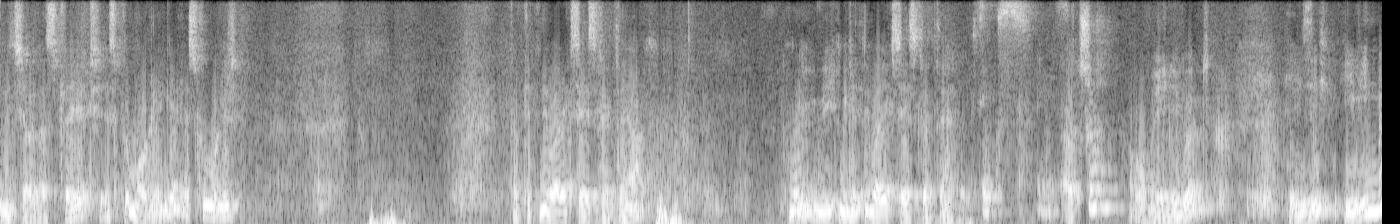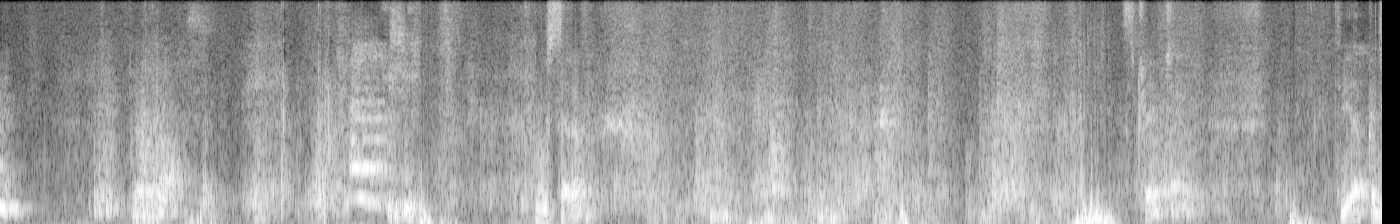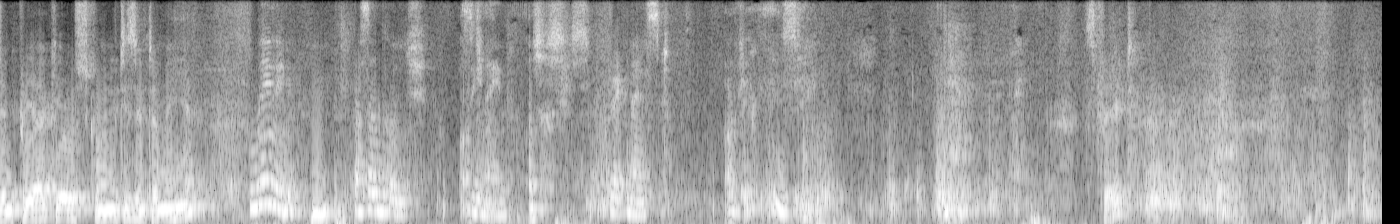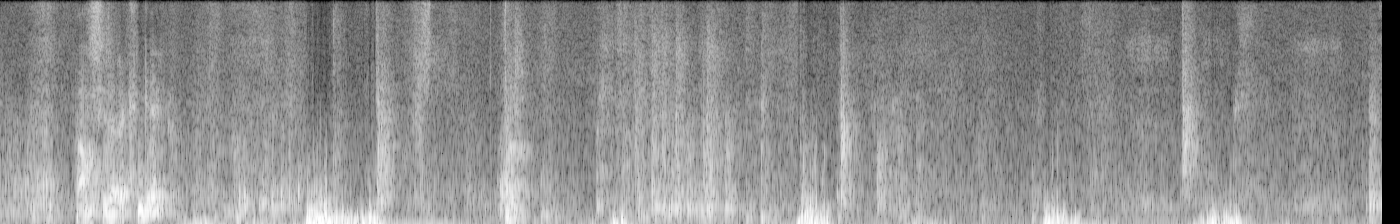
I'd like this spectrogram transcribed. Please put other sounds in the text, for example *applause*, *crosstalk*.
نیچے والا اسٹریٹ اس کو موڑ لیں گے اس کو موڑ لیجیے تو کتنی بار ایکسرسائز کرتے ہیں آپ؟ ویک میں کتنی بار ایکسرسائز کرتے ہیں؟ اچھا oh very good easy evening میں؟ اس طرف۔ اسٹریٹ تو یہ آپ کا جن پریا کے اس کمیونٹی سینٹر میں ہی ہے؟ نہیں نہیں پسند کنج اچھا۔ C nine. اچھا اوکے ایزی اسٹریٹ پاؤں سیدھا رکھیں گے۔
